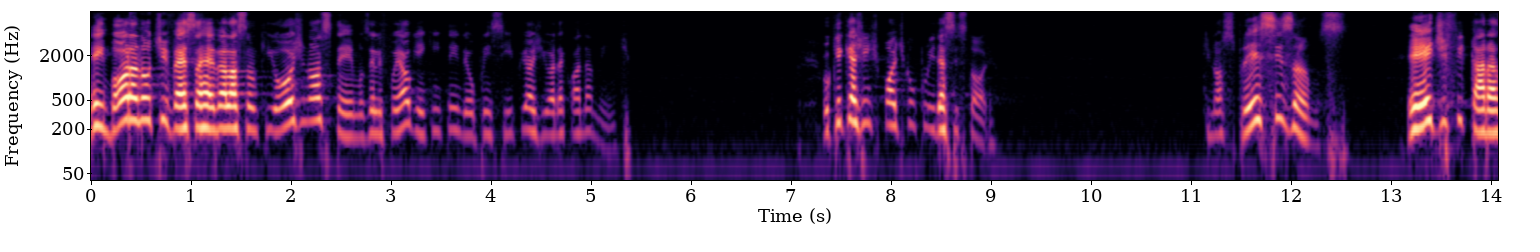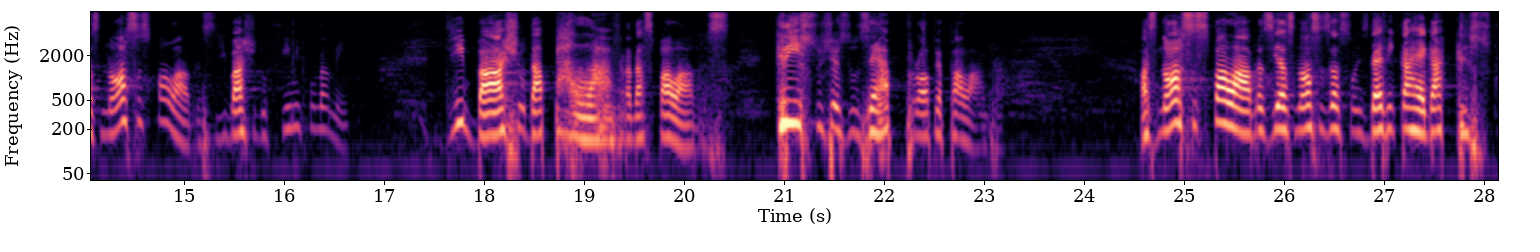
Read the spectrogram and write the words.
Embora não tivesse a revelação que hoje nós temos, ele foi alguém que entendeu o princípio e agiu adequadamente. O que, que a gente pode concluir dessa história? Que nós precisamos edificar as nossas palavras debaixo do firme fundamento debaixo da palavra das palavras. Cristo Jesus é a própria palavra. As nossas palavras e as nossas ações devem carregar Cristo.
